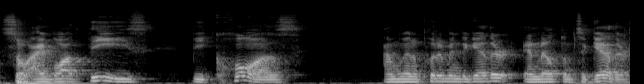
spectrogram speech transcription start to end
So I bought these because I'm gonna put them in together and melt them together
